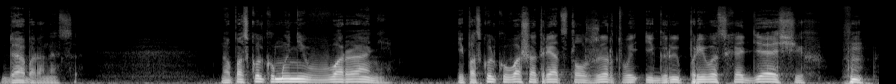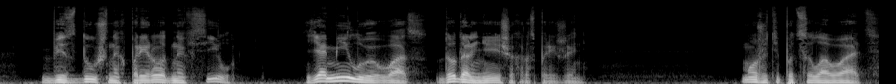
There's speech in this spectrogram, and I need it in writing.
Да, баронесса. Но поскольку мы не в Варане, и поскольку ваш отряд стал жертвой игры превосходящих, хм, бездушных природных сил, я милую вас до дальнейших распоряжений. «Можете поцеловать»,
